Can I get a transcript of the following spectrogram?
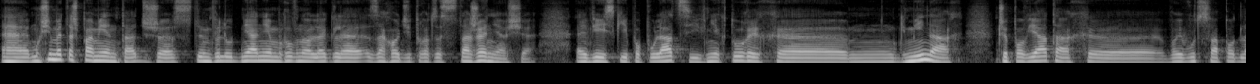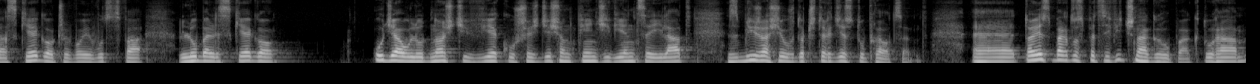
E, musimy też pamiętać, że z tym wyludnianiem równolegle zachodzi proces starzenia się e, wiejskiej populacji. W niektórych e, gminach czy powiatach województwa podlaskiego czy województwa lubelskiego Udział ludności w wieku 65 i więcej lat zbliża się już do 40%. E, to jest bardzo specyficzna grupa, która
